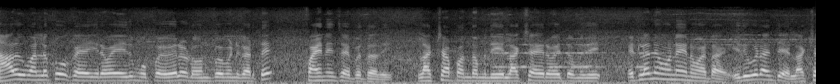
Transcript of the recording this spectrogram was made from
నాలుగు బండ్లకు ఒక ఇరవై ఐదు ముప్పై వేలు డౌన్ పేమెంట్ కడితే ఫైనాన్స్ అయిపోతుంది. లక్ష పంతొమ్మిది లక్ష ఇరవై తొమ్మిది ఇట్లానే ఉన్నాయన్నమాట. ఇది కూడా అంతే లక్ష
